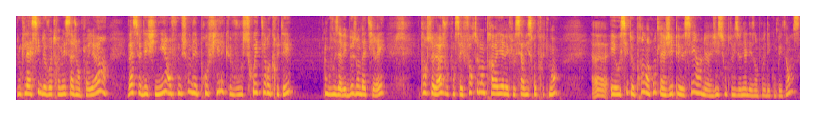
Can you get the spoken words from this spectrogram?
Donc la cible de votre message employeur va se définir en fonction des profils que vous souhaitez recruter, que vous avez besoin d'attirer pour cela, je vous conseille fortement de travailler avec le service recrutement euh, et aussi de prendre en compte la GPEC, hein, la gestion prévisionnelle des emplois et des compétences.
